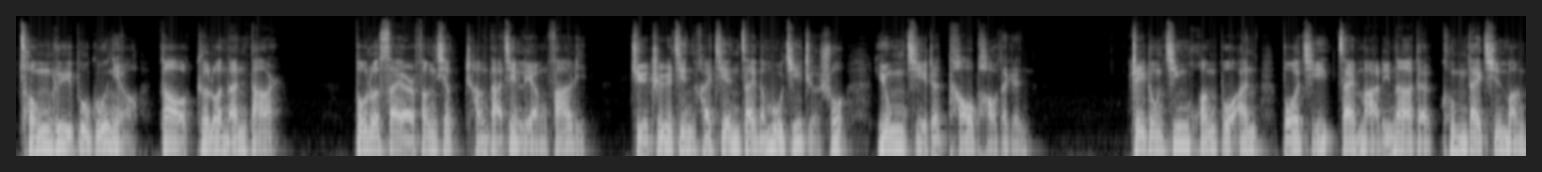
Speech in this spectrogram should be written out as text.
从绿布谷鸟到格罗南达尔，布鲁塞尔方向长达近两法里。据至今还健在的目击者说，拥挤着逃跑的人。这种惊惶不安波及在玛丽娜的孔代亲王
